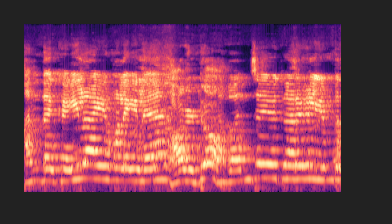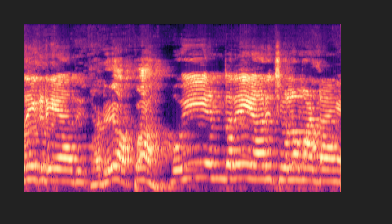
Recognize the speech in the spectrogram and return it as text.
அந்த கைலாய மலையில ஆகட்டும். வஞ்சகக்காரர்கள் என்பதே கிடையாது. அடே அப்பா. பொய் என்பதை யாரும் சொல்ல மாட்டாங்க.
